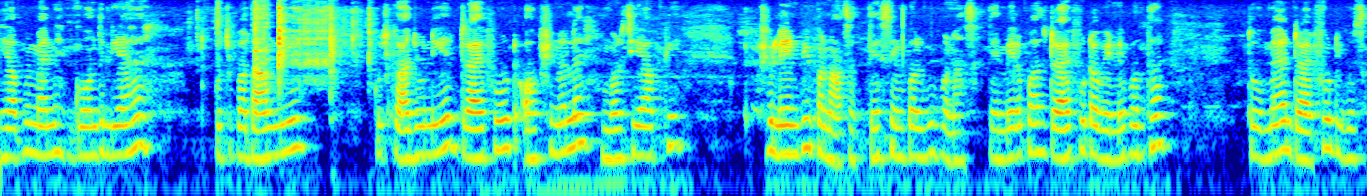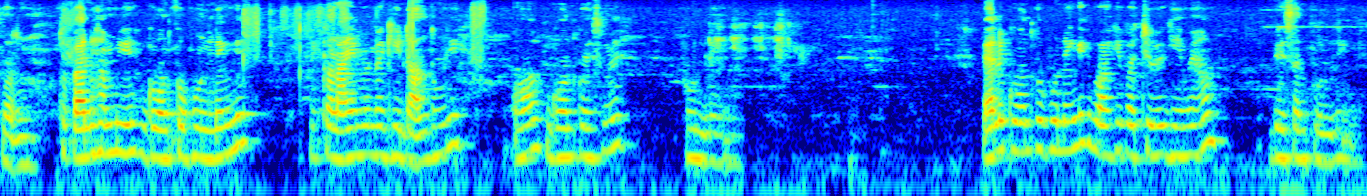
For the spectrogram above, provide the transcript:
यहाँ पे मैंने गोंद लिया है, कुछ बादाम लिए, कुछ काजू लिए। ड्राई फ्रूट ऑप्शनल है, मर्ज़ी आपकी। प्लेन भी बना सकते हैं सिंपल भी बना सकते हैं। मेरे पास ड्राई फ्रूट अवेलेबल था तो मैं ड्राई फ्रूट यूज़ कर रही हूँ। तो पहले हम ये गोंद को भून लेंगे। कढ़ाई में मैं घी डाल दूँगी और गोंद को इसमें भून लेंगे। पहले गोंद को भूनेंगे बाकी बचे हुए घी में हम बेसन भून लेंगे।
